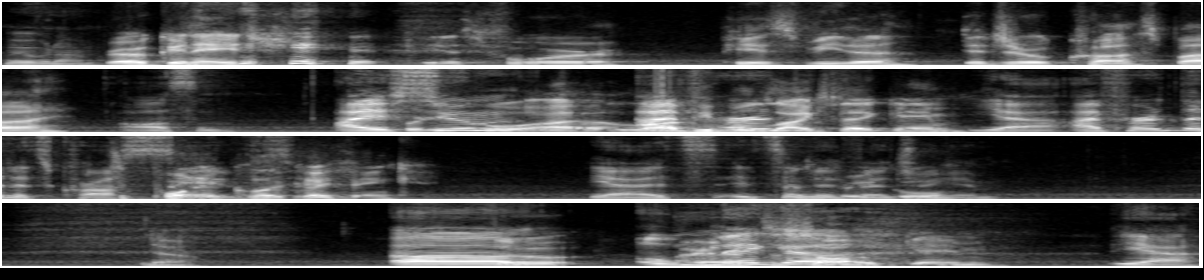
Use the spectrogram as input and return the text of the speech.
Moving on. Broken Age. PS4, PS Vita, digital cross buy. awesome. I Pretty assume. cool. A lot I've of people like that game. Yeah, I've heard that it's cross. It's a point and click, so- I think. Yeah, it's it's an That's adventure cool. game. Yeah. Um, so I heard that's a Omega. solid game. Yeah.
